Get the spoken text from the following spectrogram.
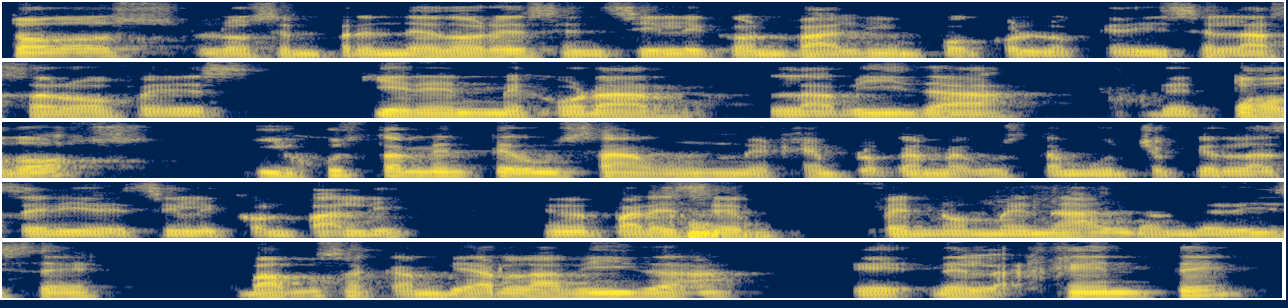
todos los emprendedores en Silicon Valley, un poco lo que dice Lázaro, es quieren mejorar la vida de todos y justamente usa un ejemplo que me gusta mucho, que es la serie de Silicon Valley, que me parece fenomenal, donde dice, vamos a cambiar la vida eh, de la gente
